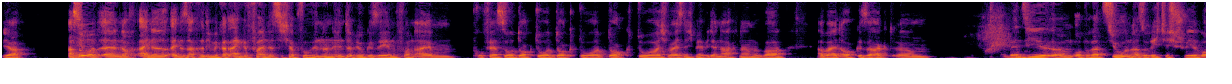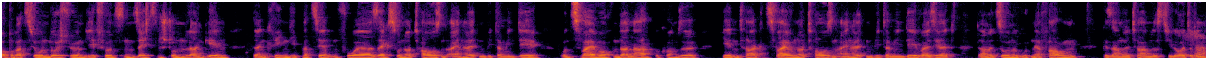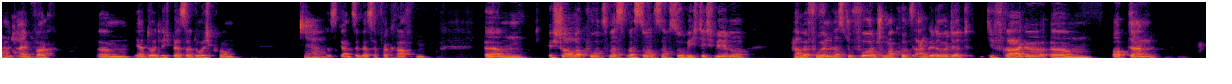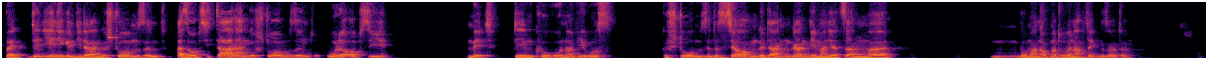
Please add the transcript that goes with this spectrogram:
ja. ja. Achso, und äh, noch eine, eine Sache, die mir gerade eingefallen ist. Ich habe vorhin ein Interview gesehen von einem Professor, Doktor, Doktor, Doktor, ich weiß nicht mehr, wie der Nachname war, aber er hat auch gesagt, ähm, wenn Sie ähm, Operationen, also richtig schwere Operationen durchführen, die 14, 16 Stunden lang gehen, dann kriegen die Patienten vorher 600.000 Einheiten Vitamin D und zwei Wochen danach bekommen sie jeden Tag 200.000 Einheiten Vitamin D, weil sie halt damit so eine guten Erfahrung gesammelt haben, dass die Leute ja. dann halt einfach ähm, ja, deutlich besser durchkommen. Ja. Das Ganze besser verkraften. Ähm, ich schaue mal kurz, was, was sonst noch so wichtig wäre. Haben wir vorhin, hast du vorhin schon mal kurz angedeutet, die Frage, ähm, ob dann bei denjenigen, die daran gestorben sind, also ob sie daran gestorben sind oder ob sie mit dem Coronavirus gestorben sind. Das ist ja auch ein Gedankengang, den man jetzt, sagen wir mal, wo man auch mal drüber nachdenken sollte.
